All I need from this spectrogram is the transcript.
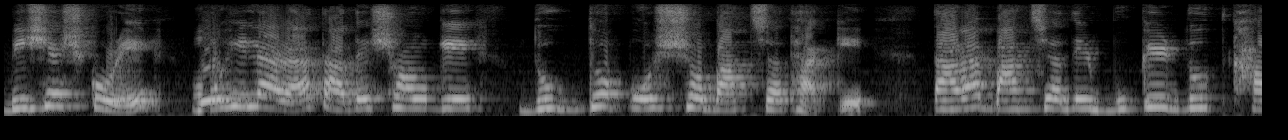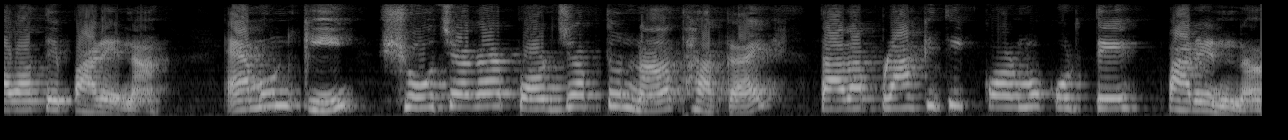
বিশেষ করে মহিলারা তাদের সঙ্গে দুগ্ধ পোষ্য বাচ্চা থাকে। তারা বাচ্চাদের বুকের দুধ খাওয়াতে পারে না। এমনকি শৌচাগার পর্যাপ্ত না থাকায় তারা প্রাকৃতিক কর্ম করতে পারেন না।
